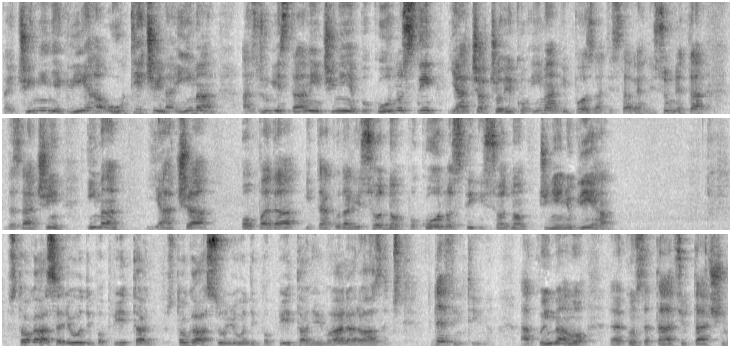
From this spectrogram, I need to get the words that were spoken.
Pa i činjenje grijeha utječe na iman, a s druge strane činjenje pokornosti jača čovjekov iman i poznate stave ahli sunneta da znači iman jača, opada i tako dalje shodno pokornosti i shodno činjenju grijeha. Stoga se ljudi po pitanju, stoga su ljudi po pitanju imana različiti. Definitivno. Ako imamo e, konstataciju tačnu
